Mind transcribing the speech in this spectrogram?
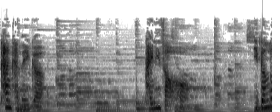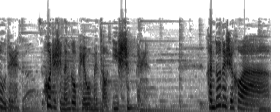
看看那个陪你走一段路的人，或者是能够陪我们走一生的人。很多的时候啊，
